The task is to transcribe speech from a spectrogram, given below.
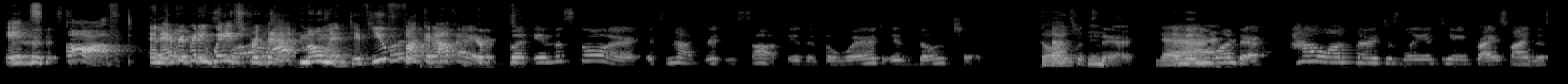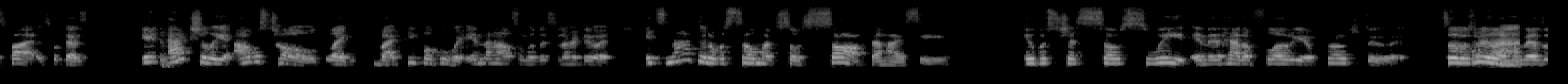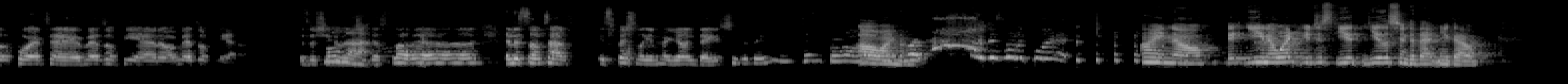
It's soft, and, and everybody waits for that moment. If you but fuck it up, okay. but in the score, it's not written soft, is it? The word is dolce. dolce. That's what's there. Yeah. And then you wonder, how on earth does Leontyne Price find this spot? It's because it actually, I was told, like by people who were in the house and would listen to her do it, it's not that it was so much so soft a high C. It was just so sweet and it had a floaty approach to it. So it was really like a mezzo forte, mezzo piano, mezzo piano. Is what she did. She just flutter. And then sometimes, especially in her young days, she would be Oh, I know. Like, ah, I just want to quit. I know. It, you know what? You just you you listen to that and you go,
